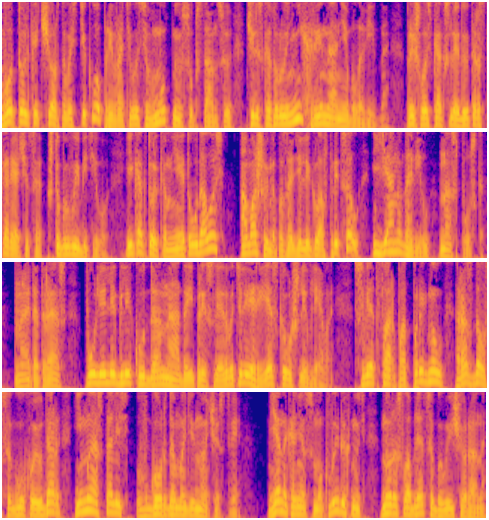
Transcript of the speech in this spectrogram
Вот только чертово стекло превратилось в мутную субстанцию, через которую ни хрена не было видно. Пришлось как следует раскорячиться, чтобы выбить его. И как только мне это удалось, а машина позади легла в прицел, я надавил на спуск. На этот раз пули легли куда надо, и преследователи резко ушли влево. Свет фар подпрыгнул, раздался глухой удар, и мы остались в гордом одиночестве. Я, наконец, смог выдохнуть, но расслабляться было еще рано.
